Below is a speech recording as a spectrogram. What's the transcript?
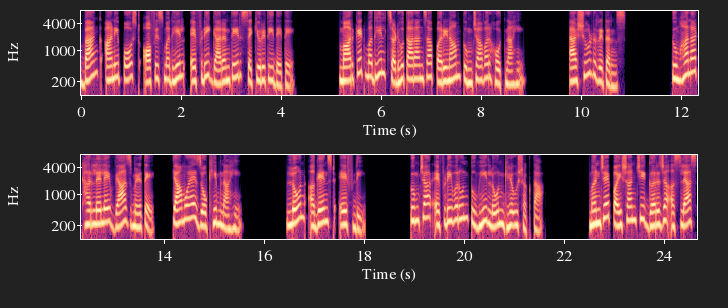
बँक आणि पोस्ट ऑफिसमधील एफडी गॅरंटीर सेक्युरिटी देते. मार्केटमधील चढउतारांचा परिणाम तुमच्यावर होत नाही. Assured returns. तुम्हाला ठरलेले व्याज मिळते त्यामुळे जोखीम नाही. Loan against F D. तुमच्या एफडीवरून तुम्ही लोन घेऊ शकता. म्हणजे पैशांची गरज असल्यास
